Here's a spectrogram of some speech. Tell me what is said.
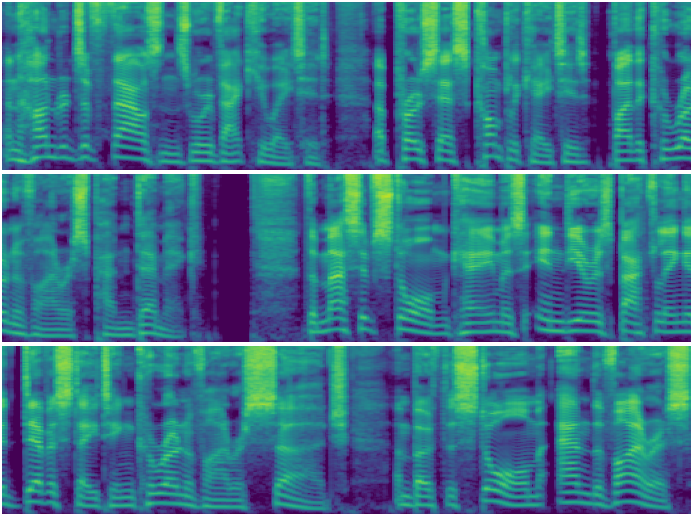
and hundreds of thousands were evacuated, a process complicated by the coronavirus pandemic. The massive storm came as India is battling a devastating coronavirus surge, and both the storm and the virus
